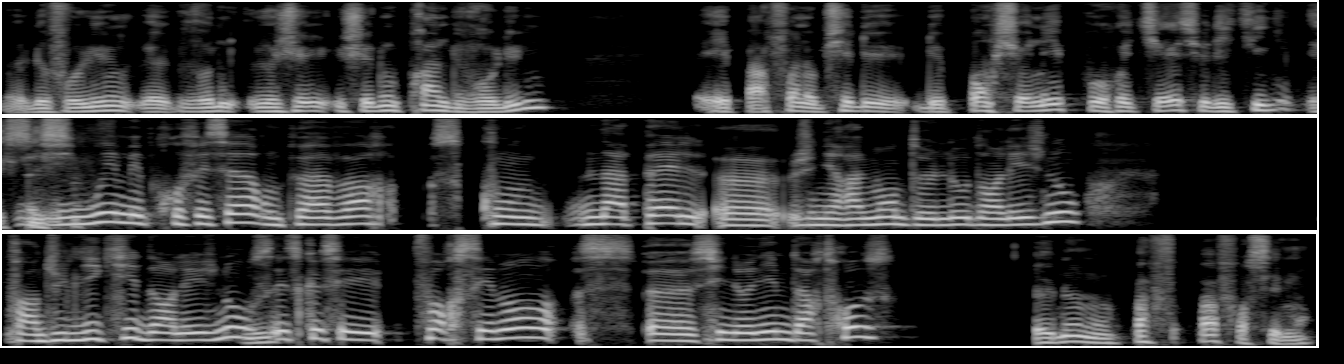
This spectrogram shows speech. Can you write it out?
le volume, le, genou prend du volume, et parfois on est obligé de, de, ponctionner pour retirer ce liquide excessif. Oui, mais professeur, on peut avoir ce qu'on appelle euh, généralement de l'eau dans les genoux, enfin du liquide dans les genoux. Est-ce que c'est forcément euh, synonyme d'arthrose? Euh, Non, non, pas, pas forcément.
